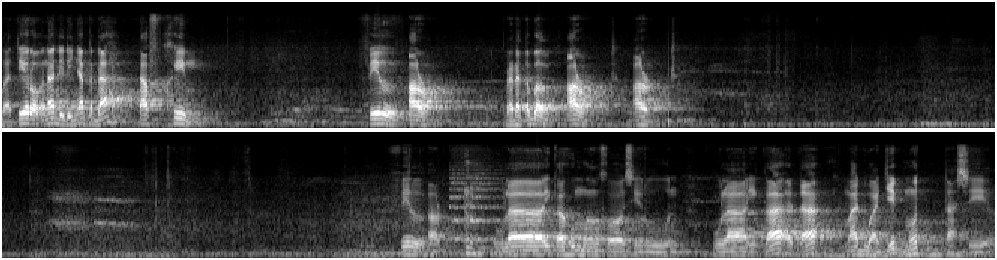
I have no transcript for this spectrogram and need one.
Berarti rokna didinya kedah tafkhim. Fil art rada tebal art. Art. Fil art. Ulaika humul khosirun. Ulaika eta mad wajib muttasil.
